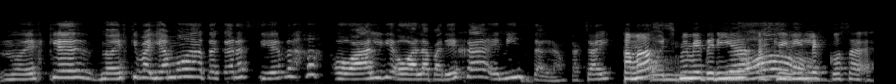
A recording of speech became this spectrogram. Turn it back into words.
No es que, no es que vayamos a atacar a Sierra o a alguien o a la pareja en Instagram, ¿cachai? Jamás en- me metería No. a escribirles cosas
